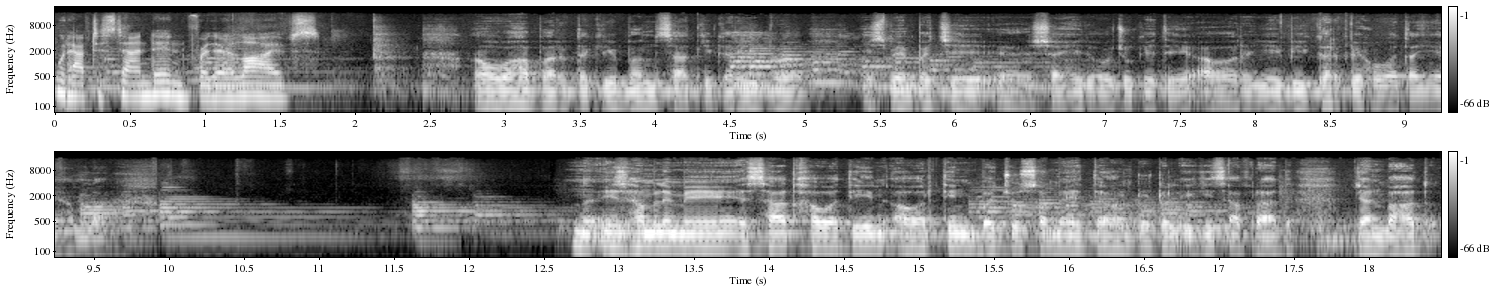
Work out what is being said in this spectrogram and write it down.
would have to stand in for their lives. वहाँ पर तकरीबन सात के करीब इसमें बच्चे शहीद हो चुके थे और ये भी घर पे हुआ था ये हमला इस हमले में सात खातन और तीन बच्चों समेत टोटल इक्कीस अफराद जान बहाक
